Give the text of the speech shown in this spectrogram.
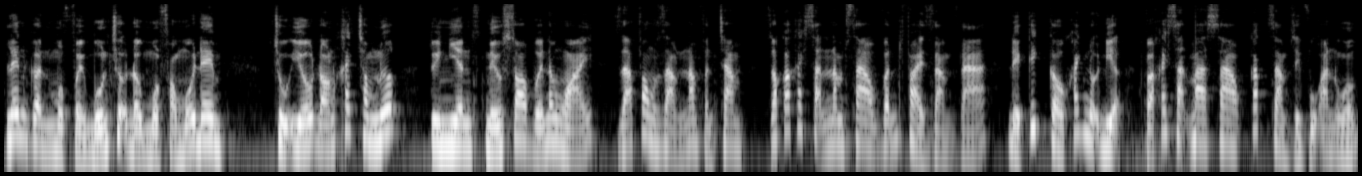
lên gần 1,4 triệu đồng một phòng mỗi đêm, chủ yếu đón khách trong nước. Tuy nhiên, nếu so với năm ngoái, giá phòng giảm 5%, do các khách sạn 5 sao vẫn phải giảm giá để kích cầu khách nội địa và khách sạn 3 sao cắt giảm dịch vụ ăn uống.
